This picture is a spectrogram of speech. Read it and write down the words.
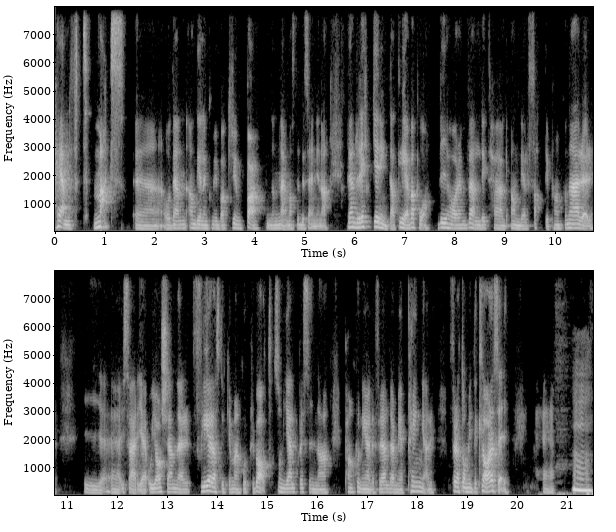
hälft max eh, och den andelen kommer ju bara krympa de närmaste decennierna. Den räcker inte att leva på. Vi har en väldigt hög andel fattigpensionärer i, eh, i Sverige och jag känner flera stycken människor privat som hjälper sina pensionerade föräldrar med pengar för att de inte klarar sig. Eh. Mm,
